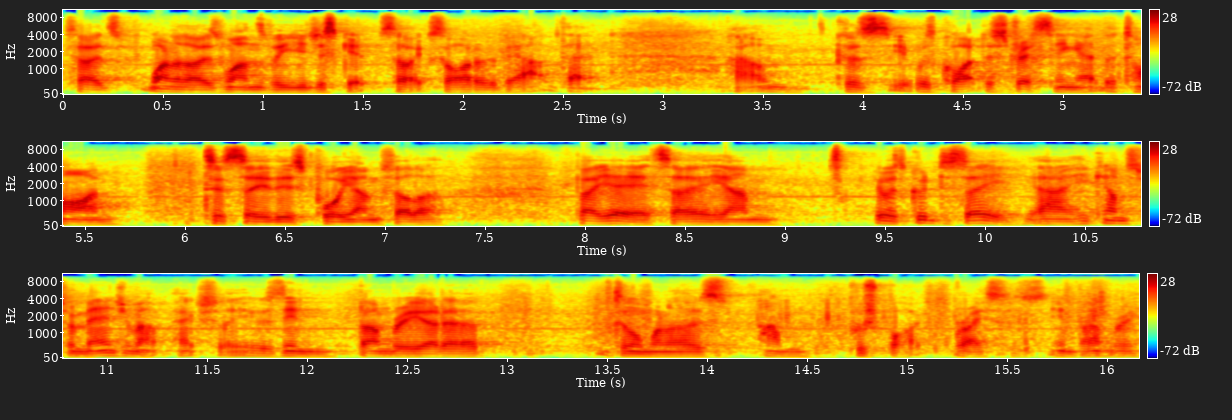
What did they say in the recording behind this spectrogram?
So it's one of those ones where you just get so excited about that because um, it was quite distressing at the time to see this poor young fella. But yeah, so um, it was good to see. Uh, he comes from Manjimup actually. He was in Bunbury at a doing one of those um, push bike races in Bunbury.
